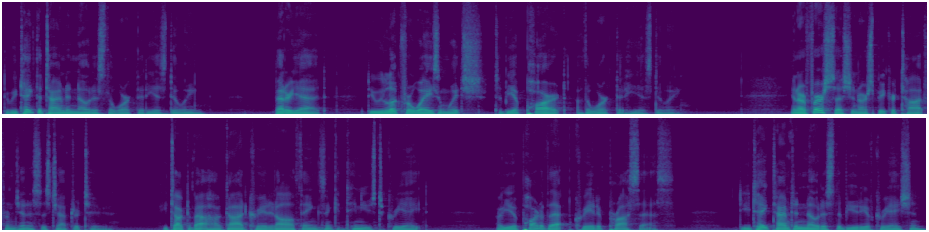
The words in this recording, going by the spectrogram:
Do we take the time to notice the work that He is doing? Better yet, do we look for ways in which to be a part of the work that He is doing? In our first session, our speaker taught from Genesis chapter 2. He talked about how God created all things and continues to create. Are you a part of that creative process? Do you take time to notice the beauty of creation?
